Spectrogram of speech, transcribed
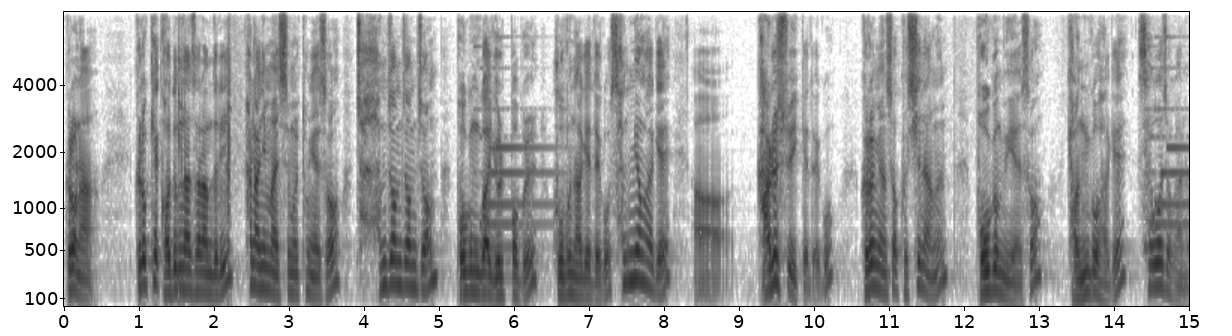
그러나 그렇게 거듭난 사람들이 하나님 말씀을 통해서 점점 점점 복음과 율법을 구분하게 되고 선명하게 어, 가를 수 있게 되고 그러면서 그 신앙은 복음 위에서 견고하게 세워져 가는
